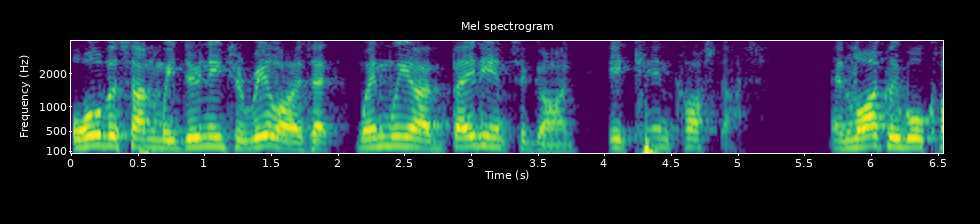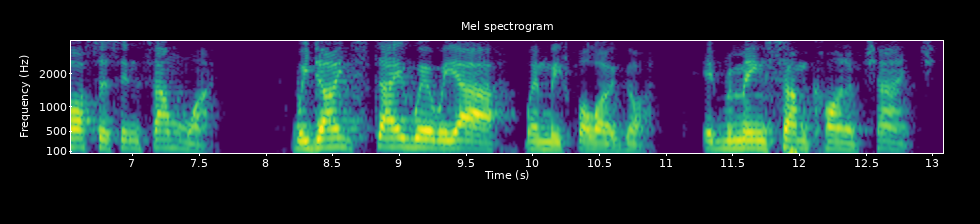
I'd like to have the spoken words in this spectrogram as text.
All of a sudden we do need to realize that when we are obedient to God, it can cost us and likely will cost us in some way. We don't stay where we are when we follow God. It means some kind of change.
